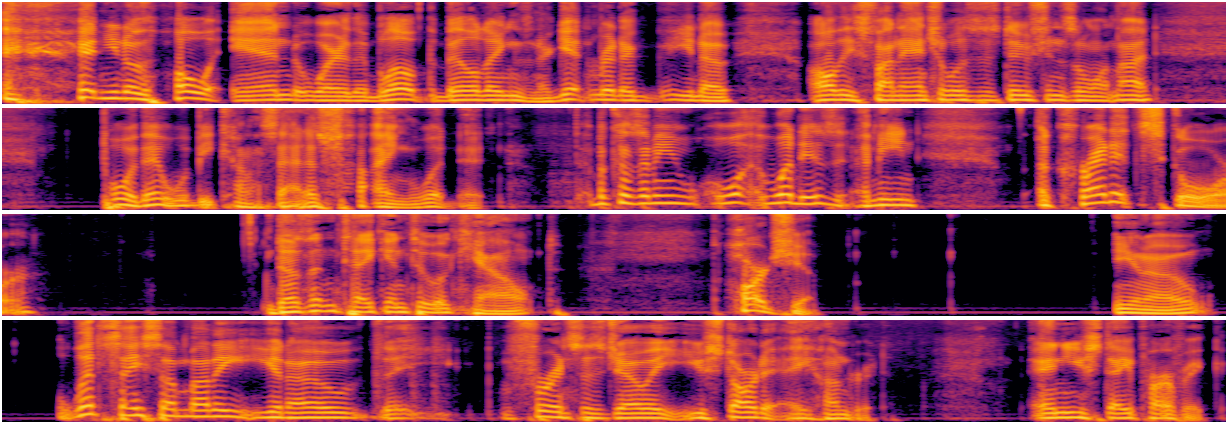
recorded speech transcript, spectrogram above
and, you know, the whole end where they blow up the buildings and they're getting rid of, you know, all these financial institutions and whatnot. Boy, that would be kind of satisfying, wouldn't it? Because I mean, what, what is it? I mean, a credit score doesn't take into account hardship. You know, let's say somebody, you know, the, for instance, Joey, you start at 800 and you stay perfect.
